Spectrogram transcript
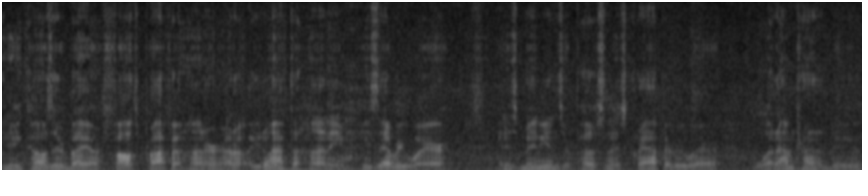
You know, he calls everybody a false prophet hunter. I don't, you don't have to hunt him. He's everywhere. And his minions are posting his crap everywhere. What I'm trying to do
